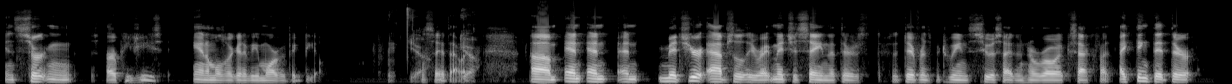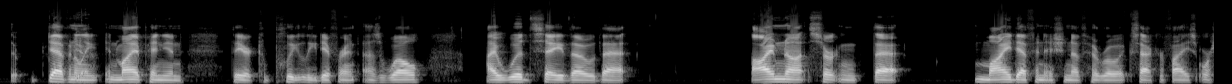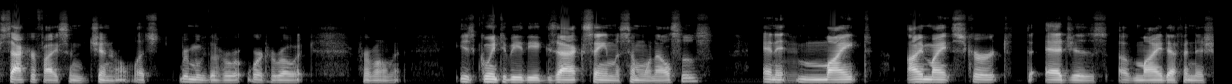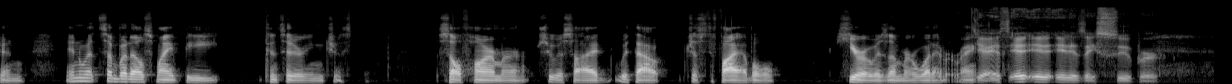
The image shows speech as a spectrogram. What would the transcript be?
in certain RPGs, animals are going to be more of a big deal. Yeah. I'll say it that way. Yeah. Um, and and and Mitch, you're absolutely right. Mitch is saying that there's there's a difference between suicide and heroic sacrifice. I think that they're, they're definitely, in my opinion, they are completely different as well. I would say though that I'm not certain that my definition of heroic sacrifice or sacrifice in general, let's remove the hero- word heroic for a moment, is going to be the exact same as someone else's. And it Mhm. might, I might skirt the edges of my definition in what someone else might be considering just self harm or suicide without justifiable heroism or whatever, right? Yeah, it's it, it, it is a super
